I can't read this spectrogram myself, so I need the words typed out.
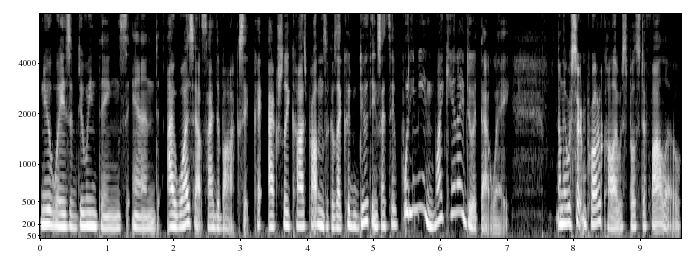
new ways of doing things. And I was outside the box. It actually caused problems because I couldn't do things. I'd say, What do you mean? Why can't I do it that way? And there was certain protocol I was supposed to follow.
